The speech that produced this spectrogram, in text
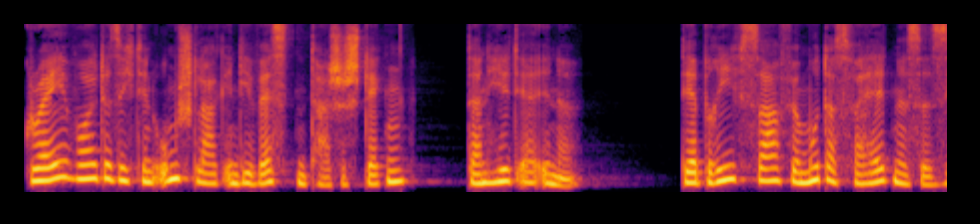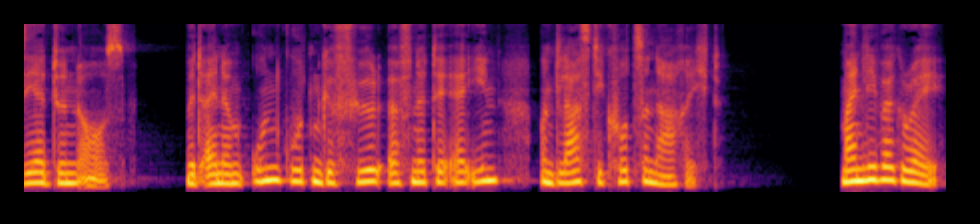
Gray wollte sich den Umschlag in die Westentasche stecken, dann hielt er inne. Der Brief sah für Mutters Verhältnisse sehr dünn aus. Mit einem unguten Gefühl öffnete er ihn und las die kurze Nachricht. Mein lieber Gray,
